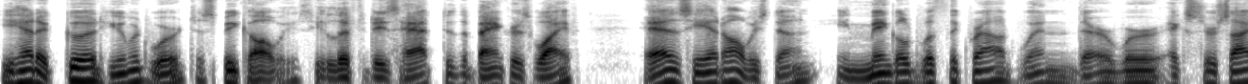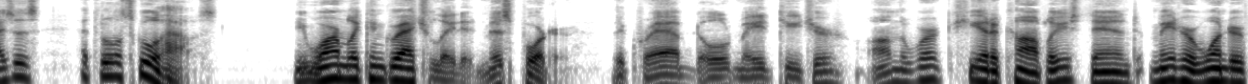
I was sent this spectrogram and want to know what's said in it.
He had a good humored word to speak always, he lifted his hat to the banker's wife as he had always done, he mingled with the crowd when there were exercises at the little school house. He warmly congratulated Miss Porter, the crabbed old maid teacher, on the work she had accomplished and made her wonder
